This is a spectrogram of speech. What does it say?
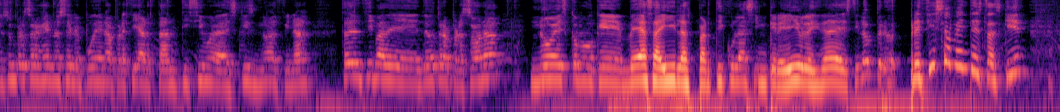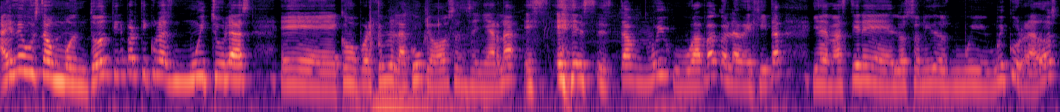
es un personaje que no se le pueden apreciar tantísimo las skins, ¿no? Al final encima de, de, otra persona, no es como que veas ahí las partículas increíbles y nada de estilo, pero precisamente esta skin a mí me gusta un montón, tiene partículas muy chulas, eh, como por ejemplo la Q, que vamos a enseñarla, es, es, está muy guapa con la abejita y además tiene los sonidos muy, muy currados.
